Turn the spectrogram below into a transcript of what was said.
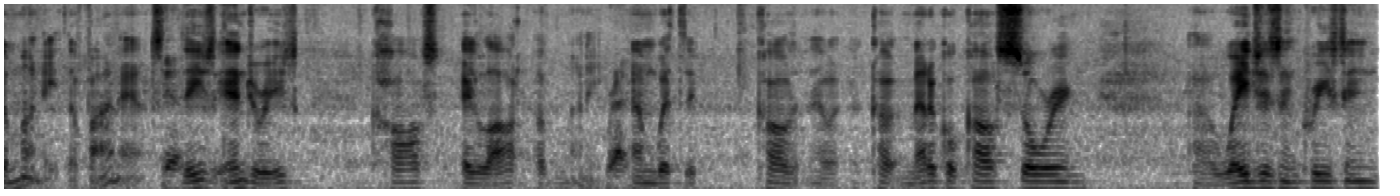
the money, the finance. Yeah. These injuries cost a lot of money. Right. And with the co- uh, co- medical costs soaring, uh, wages increasing,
